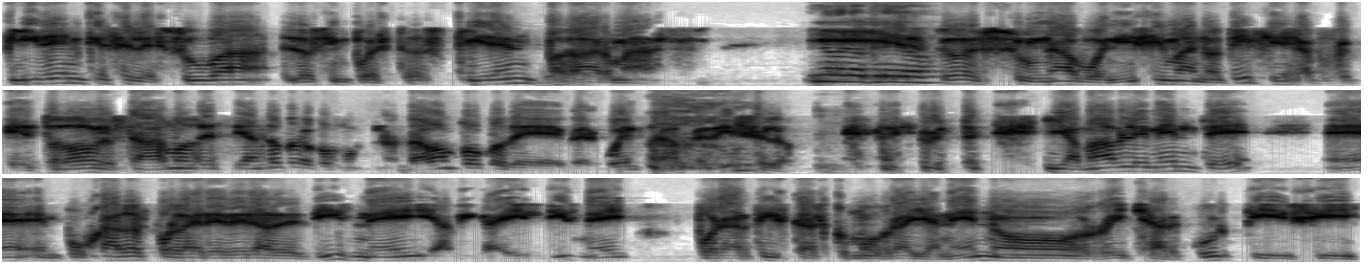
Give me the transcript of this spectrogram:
piden que se les suba los impuestos, quieren pagar más. No lo creo. Esto es una buenísima noticia, porque todos lo estábamos deseando, pero como que nos daba un poco de vergüenza pedírselo. y amablemente, eh, empujados por la heredera de Disney, Abigail Disney, por artistas como Brian Eno, Richard Curtis y,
